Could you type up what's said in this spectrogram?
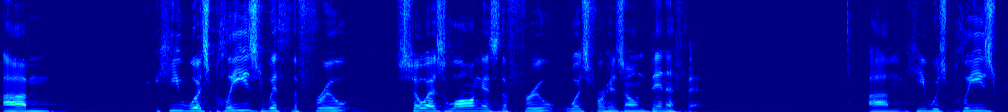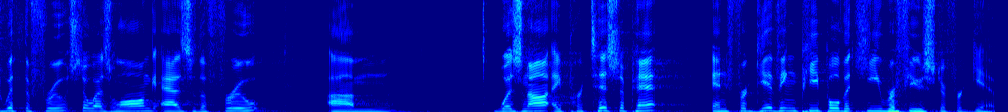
Um, he was pleased with the fruit so as long as the fruit was for his own benefit. Um, he was pleased with the fruit so as long as the fruit um, was not a participant in forgiving people that he refused to forgive.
